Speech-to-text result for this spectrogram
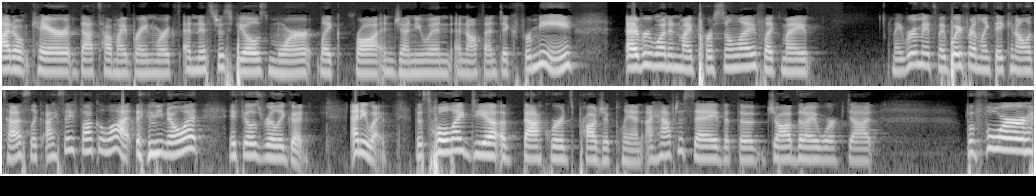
I don't care. That's how my brain works. And this just feels more like raw and genuine and authentic for me. Everyone in my personal life, like my my roommates, my boyfriend, like they can all attest. Like I say fuck a lot. And you know what? It feels really good. Anyway, this whole idea of backwards project plan, I have to say that the job that I worked at before,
